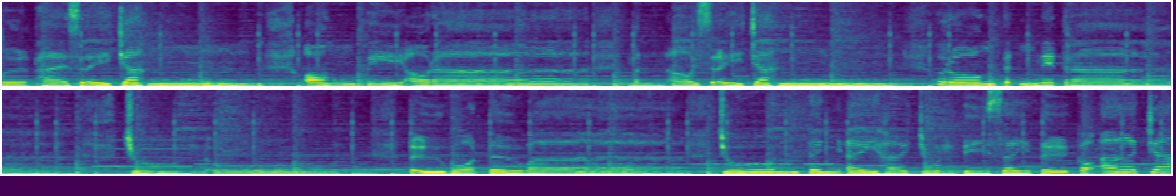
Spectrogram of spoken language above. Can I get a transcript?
មើលថែស្រីចាស់អងពីអរាមិនអោយស្រីចាស់រងទឹកនេត្រាជូនអូនទៅវត្តទៅវាជូ ជូនពីស័យទៅក៏អាចចា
